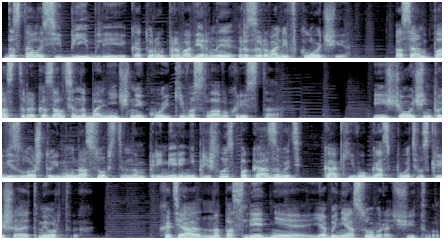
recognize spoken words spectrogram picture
Досталось и Библии, которую правоверные разорвали в клочья, а сам пастор оказался на больничной койке во славу Христа – и еще очень повезло, что ему на собственном примере не пришлось показывать, как его Господь воскрешает мертвых. Хотя на последнее я бы не особо рассчитывал.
